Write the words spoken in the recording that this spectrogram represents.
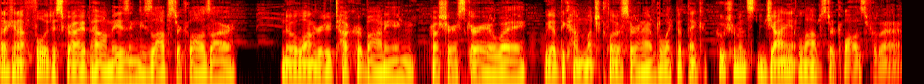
I cannot fully describe how amazing these lobster claws are. No longer do tuck her body and crush her scurry away. We have become much closer, and I would like to thank Accoutrements Giant Lobster Claws for that.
